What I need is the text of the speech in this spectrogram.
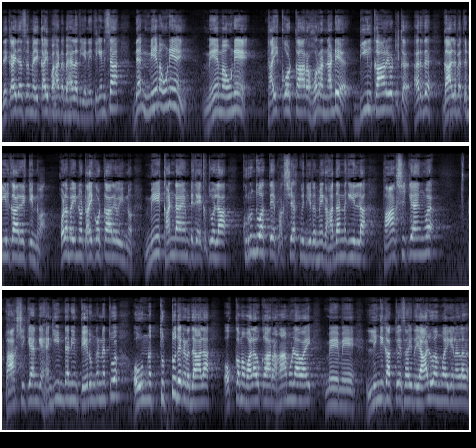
2.1ට බහැලා තියෙන. ඉතින් ඒ නිසා දැන් මෙහෙම උනේ ඇයි? මෙහෙම උනේ ටයිකෝට් කාර හොර නඩය ඩීල් කාරයෝ ටික හරිද? ගාල්ල පැත්ත ඩීල් කාරයෙක් ඉන්නවා. කොළඹ ඉන්නවා ටයිකෝට් කාරයෝ ඉන්නවා. මේ කණ්ඩායම් ටික එකතු වෙලා කුරුඳුවත්තේ පක්ෂයක් විදිහට මේක හදන්න ගිහිල්ලා පාක්ෂිකයන්ව පාක්ෂිකයන්ගේ හැඟීම් දැනීම් තේරුම් ගන්න නැතුව ඔවුන්ව තුට්ටු දෙකට දාලා ඔක්කොම වලව්කාර හාමුලාවයි මේ මේ ලිංගිකත්වයේ සහිත යාළුවන් වයි ගෙනල්ලා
